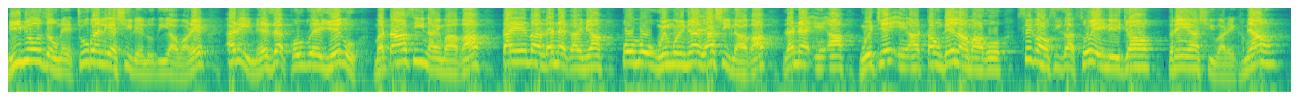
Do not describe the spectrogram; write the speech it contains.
နှီးမျိုးစုံနဲ့ကြိုးပမ်းလျက်ရှိတယ်လို့သိရပါတယ်အဲ့ဒီနေဆက်ကုန်သွယ်ရေးကိုမတားဆီးနိုင်ပါကတိုင်းရင်းသားလက်နက်ကိုင်များပုံမဝင်ဝင်များရရှိလာကလက်နက်အင်အားငွေကြေးအင်အားတောင်းတင်းလာမှာကိုစစ်ကောင်စီကစိုးရိမ်နေကြောင်းသတင်းရရှိပါတယ်ခင်ဗျာ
